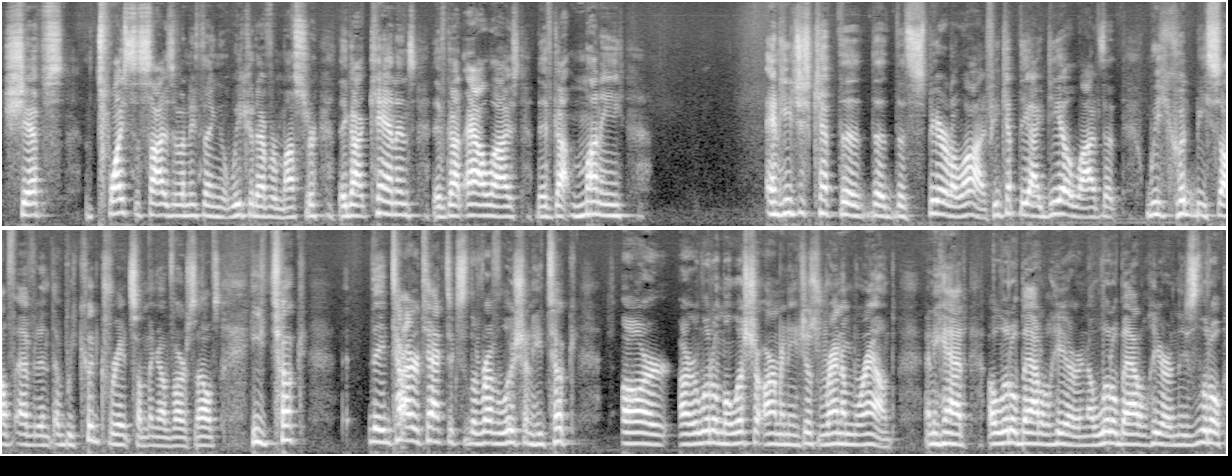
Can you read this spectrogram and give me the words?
ships twice the size of anything that we could ever muster. They got cannons, they've got allies, they've got money. And he just kept the, the, the spirit alive. He kept the idea alive that we could be self evident, that we could create something of ourselves. He took the entire tactics of the revolution, he took our, our little militia army and he just ran them around. And he had a little battle here and a little battle here and these little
